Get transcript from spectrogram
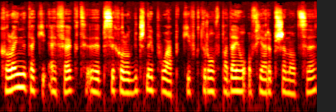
Kolejny taki efekt y, psychologicznej pułapki, w którą wpadają ofiary przemocy,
